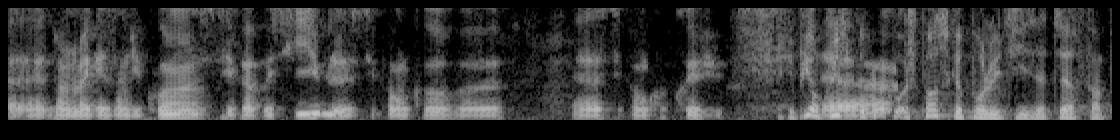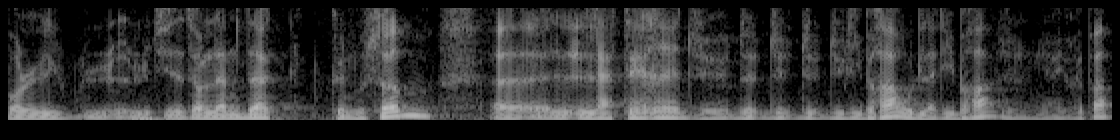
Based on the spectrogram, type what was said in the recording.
euh, dans le magasin du coin. C'est pas possible, c'est pas encore. Euh, euh, c'est pas encore prévu. Et puis en plus, je pense que pour l'utilisateur, enfin pour l'utilisateur lambda que nous sommes, l'intérêt du, du, Libra ou de la Libra, pas,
